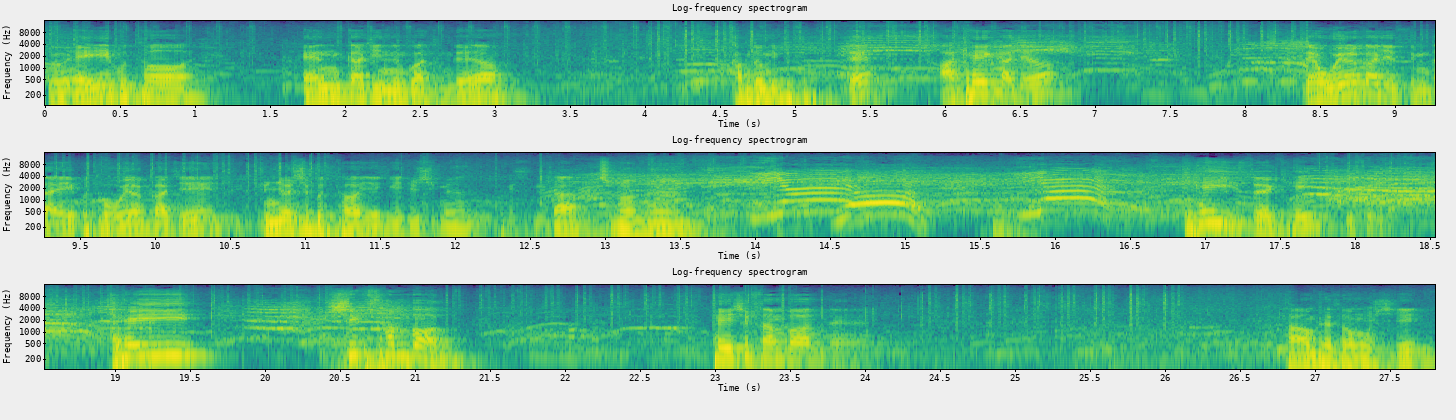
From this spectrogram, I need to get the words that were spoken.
그 A부터 N까지 있는 것 같은데요. 감독님부터. 네? 아, K까지요? 네, 5열까지 있습니다. A부터 5열까지. 준열 씨부터 얘기해 주시면 좋겠습니다. 저는 K 있어요. K 있습니다. K 13번. K13번. 네. 다음 배성우 씨.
